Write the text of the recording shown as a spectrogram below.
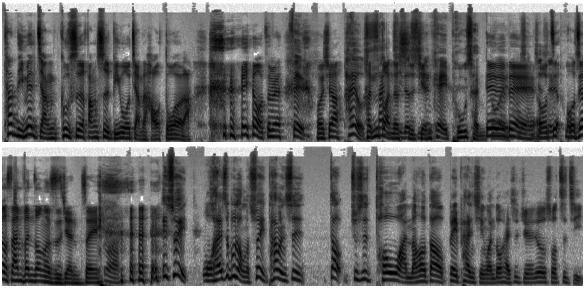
他里面讲故事的方式比我讲的好多了啦，因为我这边对，我需要它有很短的时间，可以铺成。对对对对，我只我只有三分钟的时间，所以哎、所以我还是不懂，所以他们是到就是偷完，然后到被判刑完，都还是觉得就是说自己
